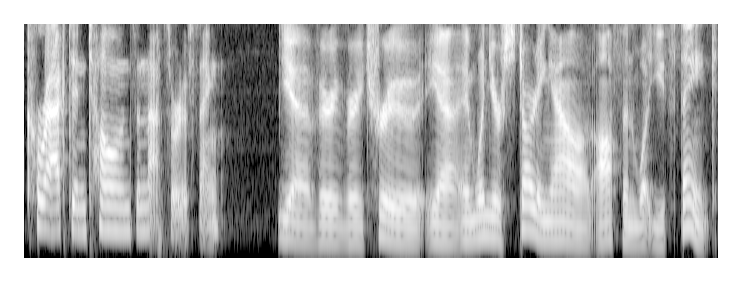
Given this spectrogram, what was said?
correct in tones and that sort of thing Yeah, very, very true. Yeah. And when you're starting out, often what you think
